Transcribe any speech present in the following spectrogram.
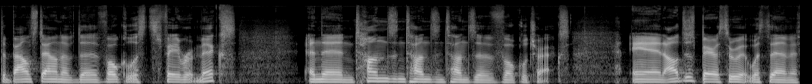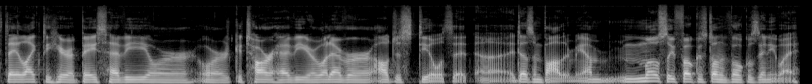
the bounce down of the vocalist's favorite mix and then tons and tons and tons of vocal tracks. And I'll just bear through it with them. If they like to hear it bass heavy or or guitar heavy or whatever, I'll just deal with it. Uh, it doesn't bother me. I'm mostly focused on the vocals anyway.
